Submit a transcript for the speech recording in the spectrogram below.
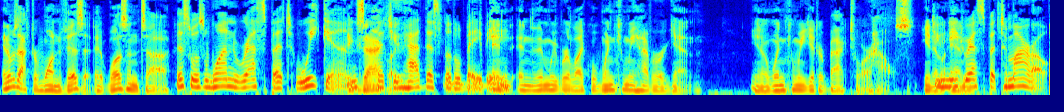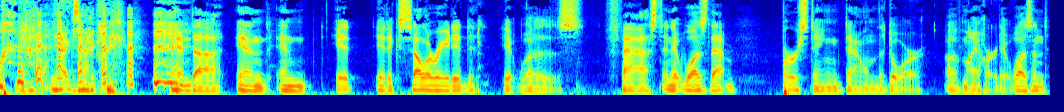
and it was after one visit. It wasn't, uh, This was one respite weekend that you had this little baby. and and then we were like, well, when can we have her again? You know, when can we get her back to our house? You know, you need and- respite tomorrow. yeah, exactly. and uh, and and it it accelerated. It was fast, and it was that bursting down the door of my heart. It wasn't,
